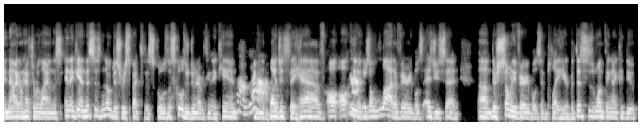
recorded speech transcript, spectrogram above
and now I don't have to rely on this. And again, this is no disrespect to the schools. The schools are doing everything they can Oh yeah. the budgets they have all, all you know there's a lot of variables as you said. Um, there's so many variables in play here but this is one thing i could do.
